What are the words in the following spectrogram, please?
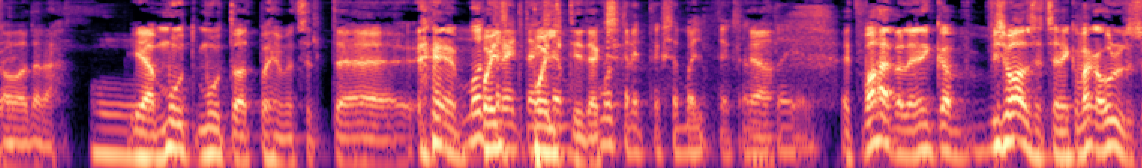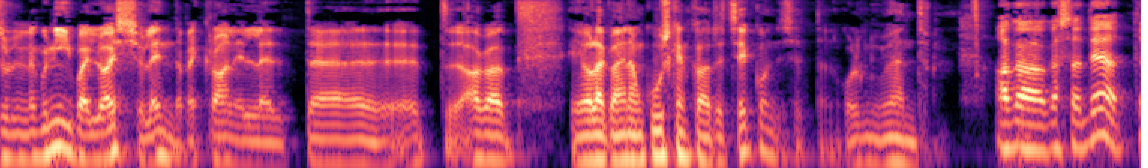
kaovad ära mm. ja muut-, muutuvad põhimõtteliselt äh, polt, poltideks. mutritakse poltideks. et vahepeal on ikka visuaalselt see on ikka väga hull, sul nagu nii palju asju lendab ekraanil, et, et aga ei ole ka enam kuuskümmend kaadrit sekundis, et on kolmkümmend aga kas sa tead,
